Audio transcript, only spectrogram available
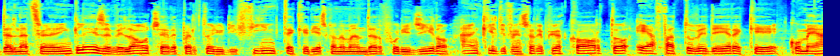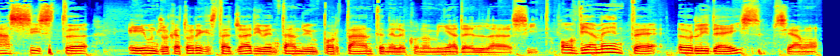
dal nazionale inglese, veloce, repertorio di finte che riescono a mandare fuori giro anche il difensore più accorto e ha fatto vedere che come assist è un giocatore che sta già diventando importante nell'economia del City. Ovviamente early days, siamo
